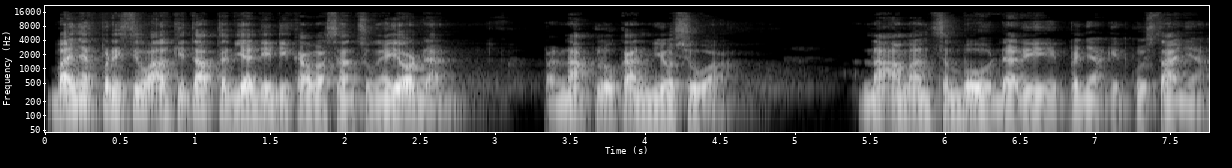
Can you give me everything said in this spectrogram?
Banyak peristiwa Alkitab terjadi di kawasan Sungai Yordan. Penaklukan Yosua, Naaman sembuh dari penyakit kustanya,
